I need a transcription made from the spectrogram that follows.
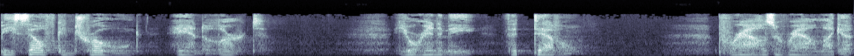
Be self-controlled and alert. Your enemy, the devil, prowls around like a,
